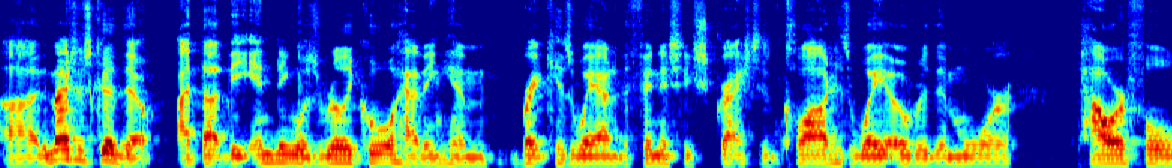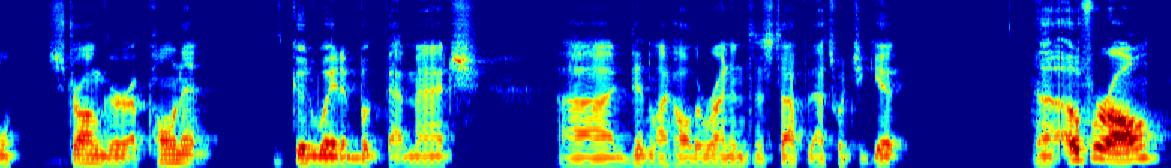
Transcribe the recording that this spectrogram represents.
Uh, the match was good though. I thought the ending was really cool, having him break his way out of the finish. He scratched and clawed his way over the more powerful, stronger opponent. Good way to book that match. Uh, didn't like all the run-ins and stuff, but that's what you get. Uh, overall,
